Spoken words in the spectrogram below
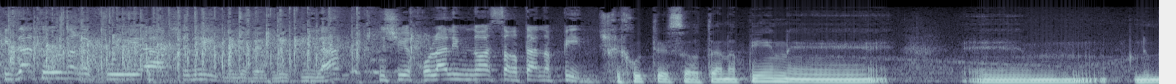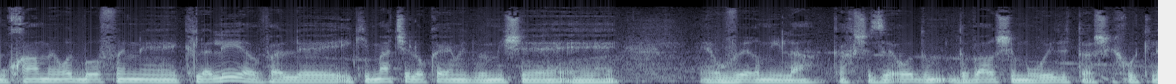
כי זה הטיעון הרפואי השני לגבי ברית מילה, זה שהיא יכולה למנוע סרטן הפין. שכיחות אה, סרטן הפין אה, אה, נמוכה מאוד באופן אה, כללי, אבל אה, היא כמעט שלא קיימת במי שעובר מילה. כך שזה עוד דבר שמוריד את השכיחות ל...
